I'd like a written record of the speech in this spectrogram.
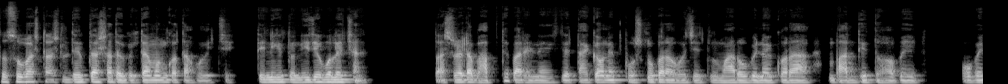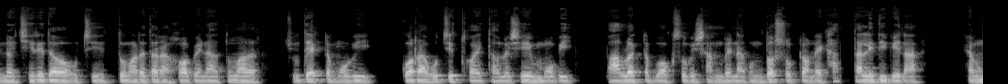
তো সুভাষ দেবদার সাথেও কিন্তু এমন কথা হয়েছে। তিনি কিন্তু নিজে বলেছেন। তো আসলে এটা ভাবতে পারিনি যে তাকে অনেক প্রশ্ন করা হয়েছে, তোমার অভিনয় করা বাদ দিতে হবে। অভিনয় ছেড়ে দেওয়া উচিত। তোমার দ্বারা হবে না। তোমার যদি একটা মুভি করা উচিত হয়, তাহলে সেই মুভি ভালো একটা বক্স অফিস আনবে না এবং দর্শকরা অনেক হাততালি দিবে না। এবং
